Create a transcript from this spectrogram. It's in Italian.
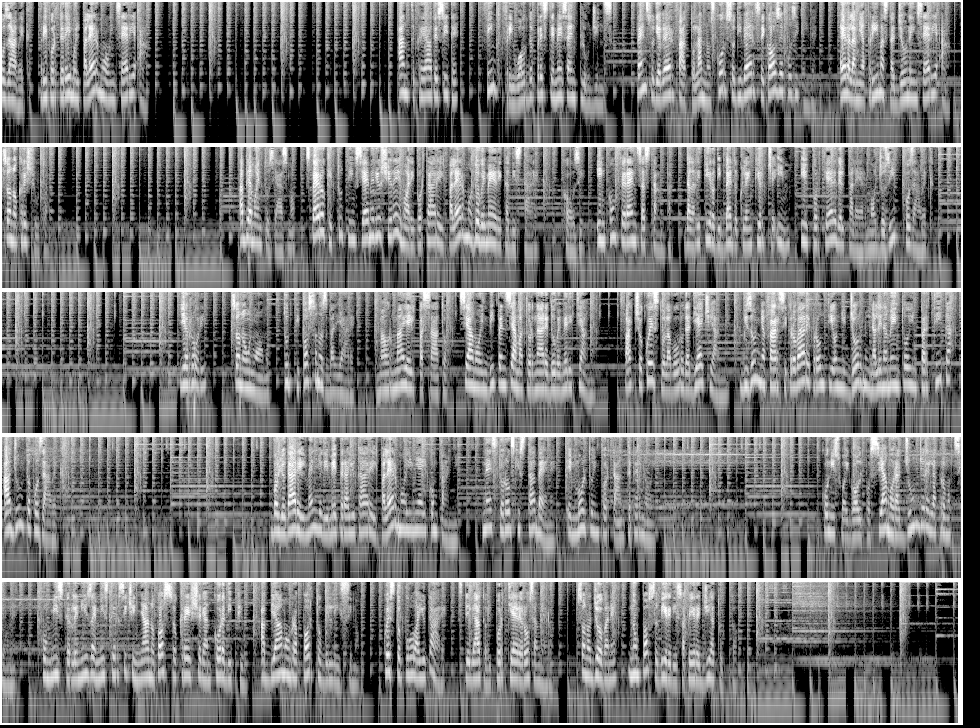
Posavec, riporteremo il Palermo in Serie A. Ant create site? Think Free WordPress Temesa and Plugins. Penso di aver fatto l'anno scorso diverse cose positive. Era la mia prima stagione in Serie A, sono cresciuto. Abbiamo entusiasmo, spero che tutti insieme riusciremo a riportare il Palermo dove merita di stare. Così, in conferenza stampa, dal ritiro di Bed Klenkircheim, il portiere del Palermo Josip Posavec. Gli errori? Sono un uomo, tutti possono sbagliare. Ma ormai è il passato, siamo in B pensiamo a tornare dove meritiamo. Faccio questo lavoro da dieci anni, bisogna farsi trovare pronti ogni giorno in allenamento o in partita, ha aggiunto Posavec. Voglio dare il meglio di me per aiutare il Palermo e i miei compagni. Nestorovski sta bene, è molto importante per noi. Con i suoi gol possiamo raggiungere la promozione. Con mister Lenisa e mister Sicignano posso crescere ancora di più, abbiamo un rapporto bellissimo. Questo può aiutare, spiegato il portiere rosanero. Sono giovane, non posso dire di sapere già tutto.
